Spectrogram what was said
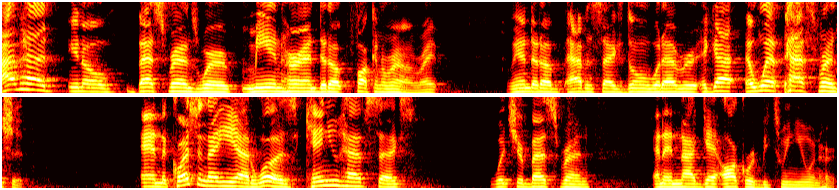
I've had, you know, best friends where me and her ended up fucking around, right? We ended up having sex, doing whatever. It got it went past friendship. And the question that he had was, can you have sex with your best friend and then not get awkward between you and her?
